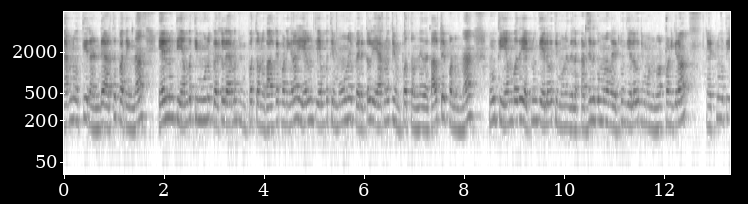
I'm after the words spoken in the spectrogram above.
இரநூத்தி ரெண்டு. அடுத்து பார்த்தீங்கன்னா எழுநூற்றி எண்பத்தி மூணு பெருக்கள் இரநூத்தி முப்பத்தொன்று கால்குலேட் பண்ணிக்கிறோம். எழுநூற்றி எண்பத்தி மூணு பெருக்கள் இரநூத்தி முப்பத்தொன்று இதை கால்குலேட் பண்ணோம்னா நூற்றி எண்பது எட்நூற்றி எழுபத்தி மூணு. இதில் கடைசியில் இருக்கும் நம்பர் எட்நூற்றி எழுபத்தி மூணு நோட் பண்ணிக்கிறோம். எட்நூற்றி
